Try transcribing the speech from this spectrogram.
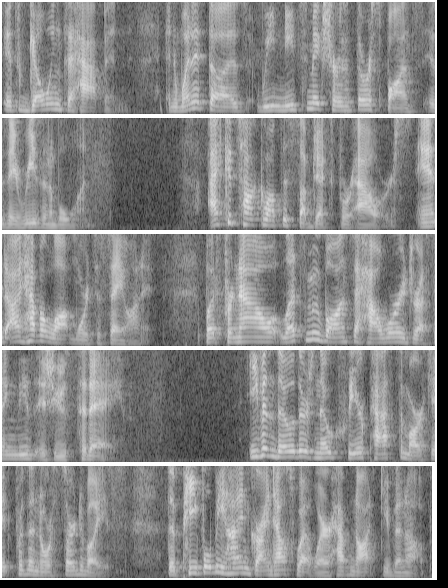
It's going to happen, and when it does, we need to make sure that the response is a reasonable one. I could talk about this subject for hours, and I have a lot more to say on it. But for now, let's move on to how we're addressing these issues today. Even though there's no clear path to market for the Northstar device, the people behind Grindhouse Wetware have not given up.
